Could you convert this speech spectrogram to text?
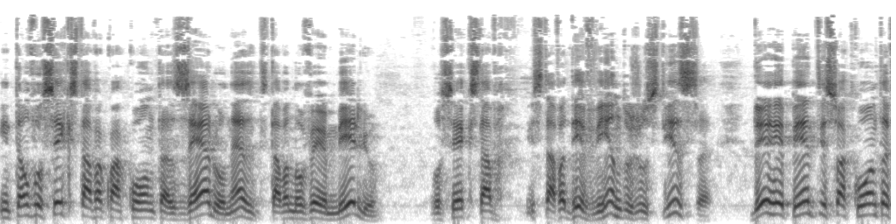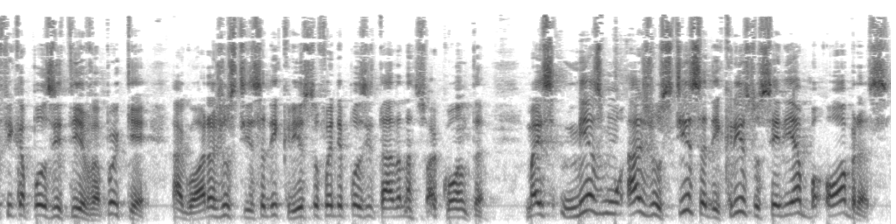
Então você que estava com a conta zero, né, estava no vermelho, você que estava, estava devendo justiça, de repente sua conta fica positiva. Por quê? Agora a justiça de Cristo foi depositada na sua conta. Mas mesmo a justiça de Cristo seria obras.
